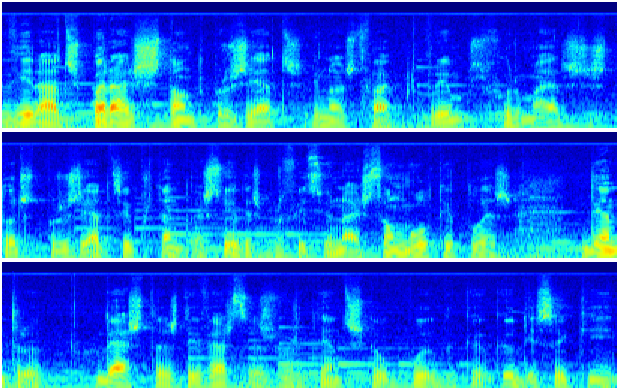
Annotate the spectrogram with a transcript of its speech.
virados para a gestão de projetos e nós de facto queremos formar gestores de projetos e portanto as saídas profissionais são múltiplas dentro destas diversas vertentes que eu, pude, que, que eu disse aqui,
